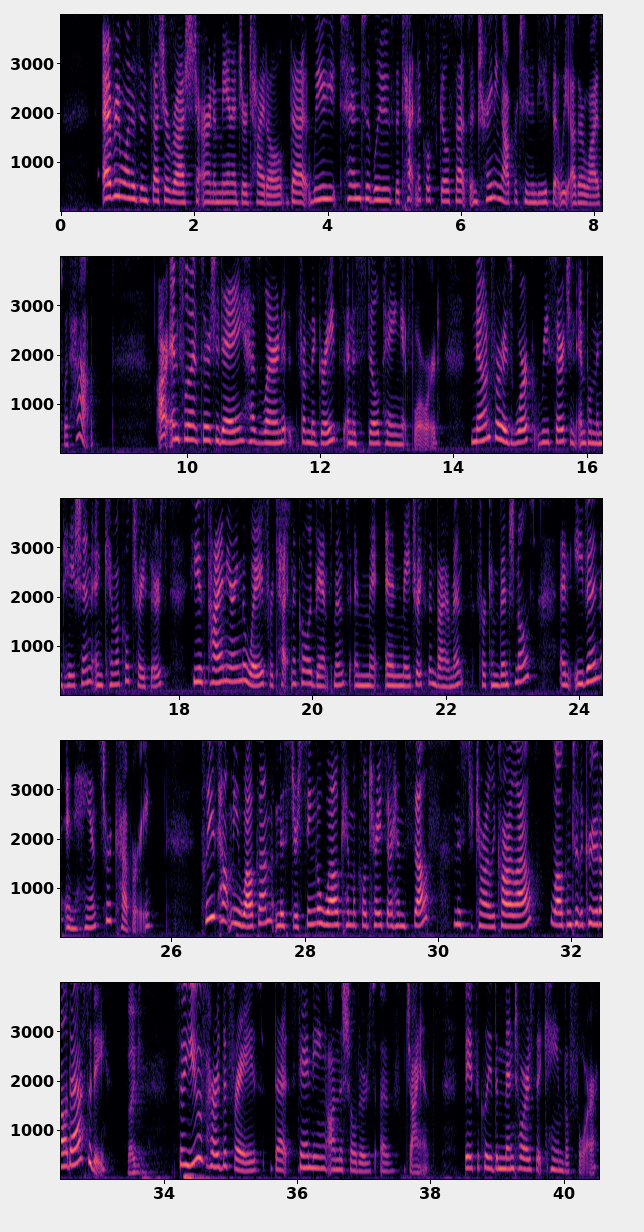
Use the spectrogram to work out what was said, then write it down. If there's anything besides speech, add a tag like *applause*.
Everyone is in such a rush to earn a manager title that we tend to lose the technical skill sets and training opportunities that we otherwise would have. Our influencer today has learned from the greats and is still paying it forward. Known for his work, research, and implementation in chemical tracers, he is pioneering the way for technical advancements in, ma- in matrix environments, for conventionals, and even enhanced recovery. Please help me welcome Mr. Single Well Chemical Tracer himself, Mr. Charlie Carlisle. Welcome to the Crude Audacity. Thank you. So, you have heard the phrase that standing on the shoulders of giants, basically the mentors that came before.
